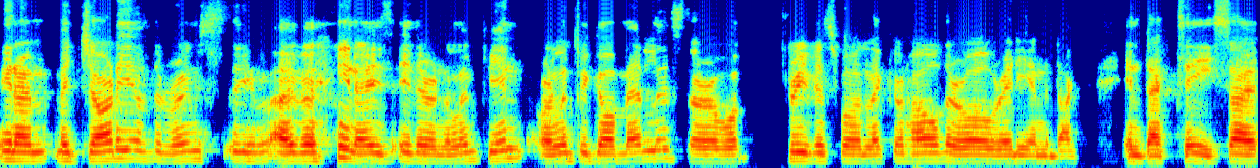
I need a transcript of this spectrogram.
you know, majority of the rooms over, you know, is either an Olympian or Olympic gold medalist or a previous world record holder already an induct, inductee. So,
